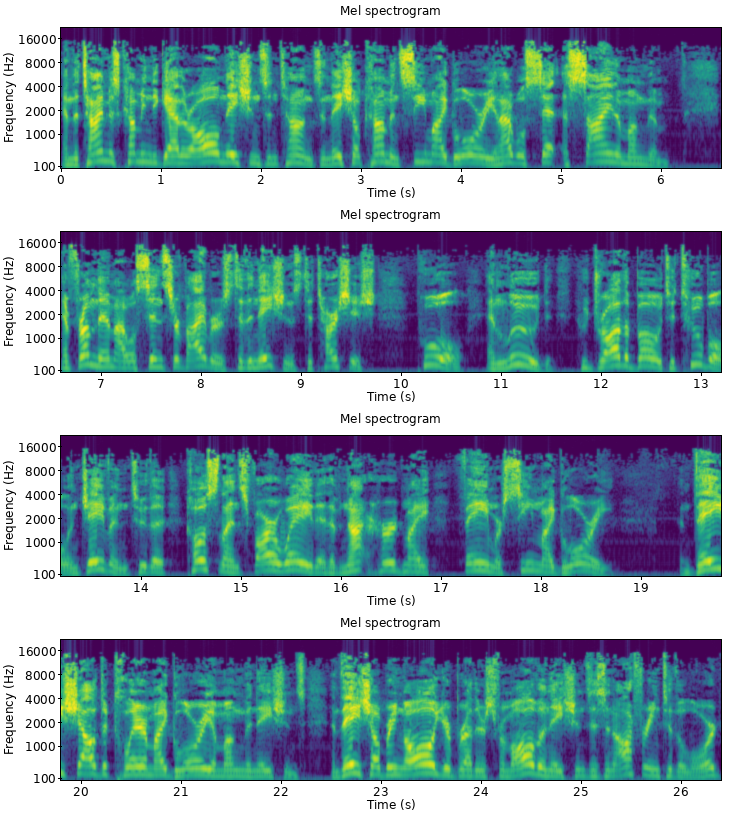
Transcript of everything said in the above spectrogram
And the time is coming to gather all nations and tongues, and they shall come and see my glory, and I will set a sign among them and from them I will send survivors to the nations, to Tarshish, Pul, and Lud, who draw the bow, to Tubal and Javan, to the coastlands far away that have not heard my fame or seen my glory. And they shall declare my glory among the nations. And they shall bring all your brothers from all the nations as an offering to the Lord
